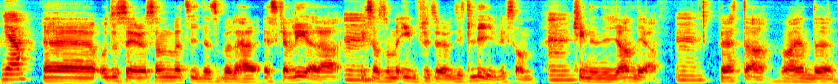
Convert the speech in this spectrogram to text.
Ja. Eh, och då säger du att sen med tiden så började det här eskalera, liksom som inflyttade över ditt liv liksom, kring det nyandliga. Berätta, vad hände?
